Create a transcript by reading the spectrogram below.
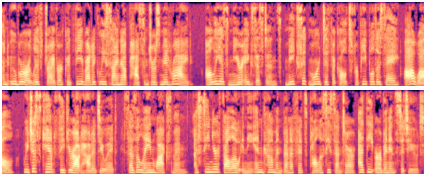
An Uber or Lyft driver could theoretically sign up passengers mid ride. Alia's mere existence makes it more difficult for people to say, ah, well, we just can't figure out how to do it, says Elaine Waxman, a senior fellow in the Income and Benefits Policy Center at the Urban Institute.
